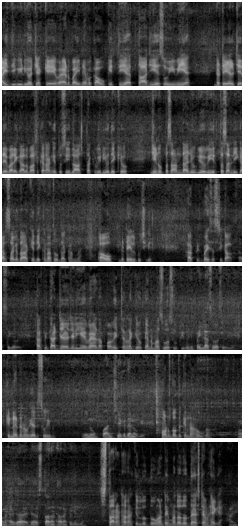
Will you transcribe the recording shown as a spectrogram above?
ਅੱਜ ਦੀ ਵੀਡੀਓ ਚੈੱਕ ਕੇ ਵੈੜ ਬਾਈ ਨੇ ਵਕਾਊ ਕੀਤੀ ਹੈ ਤਾਜੀ ਇਹ ਸੂਈ ਵੀ ਹੈ। ਡਿਟੇਲ 'ਚ ਇਹਦੇ ਬਾਰੇ ਗੱਲਬਾਤ ਕਰਾਂਗੇ ਤੁਸੀਂ ਲਾਸਟ ਤੱਕ ਵੀਡੀਓ ਦੇਖਿਓ। ਜਿਹਨੂੰ ਪਸੰਦ ਆ ਜੂਗੀ ਉਹ ਵੀਰ ਤਸੱਲੀ ਕਰ ਸਕਦਾ ਆ ਕੇ ਦੇਖਣਾ ਤੁਹਾਡਾ ਕੰਮ ਹੈ। ਆਓ ਡਿਟੇਲ ਪੁੱਛੀਏ। ਹਰਪ੍ਰੀਤ ਭਾਈ ਸਤਿ ਸ਼੍ਰੀ ਅਕਾਲ। ਸਤਿ ਸ਼੍ਰੀ ਅਕਾਲ ਬਾਈ। ਹਰਪ੍ਰੀਤ ਅੱਜ ਜਿਹੜੀ ਇਹ ਵੈੜ ਆਪਾਂ ਵੇਚਣ ਲੱਗੇ ਉਹ ਕਿੰਨਵਾਂ ਸੂਆ ਸੂਪੀ ਬਾਈ? ਇਹ ਪਹਿਲਾ ਸੂਆ ਸੂਈ ਹੈ। ਕਿੰਨੇ ਦਿਨ ਹੋ ਗਏ ਅੱਜ ਸੂਈ ਨੂੰ? ਇਹਨੂੰ 5-6 ਦਿਨ ਹੋ ਗਏ। ਹੁਣ ਦੁੱਧ ਕਿੰਨਾ ਹੋਊਗਾ? ਹੁਣ ਹੈਗਾ ਇਹਦਾ 17-18 ਕਿਲੋ। 17 18 ਕਿਲੋ ਦੋਵਾਂ ਟਾਈਮਾਂ ਦਾ ਦੁੱਧ ਇਸ ਟਾਈਮ ਹੈਗਾ। ਹਾਂਜੀ।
